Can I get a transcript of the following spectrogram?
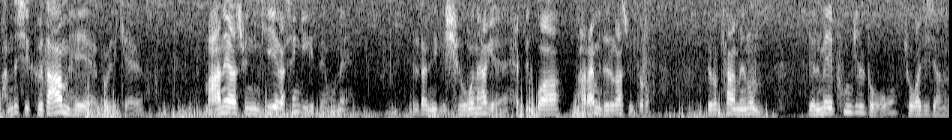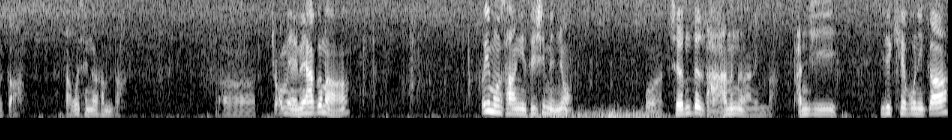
반드시 그 다음 해에 또 이렇게 만회할 수 있는 기회가 생기기 때문에 일단 이렇게 시원하게 햇빛과 바람이 들어갈 수 있도록 이렇게 하면은 열매의 품질도 좋아지지 않을까 라고 생각합니다 어, 좀 애매하거나 의문사항이 드시면요 뭐 전들 다 아는 건 아닙니다. 단지 이렇게 해보니까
